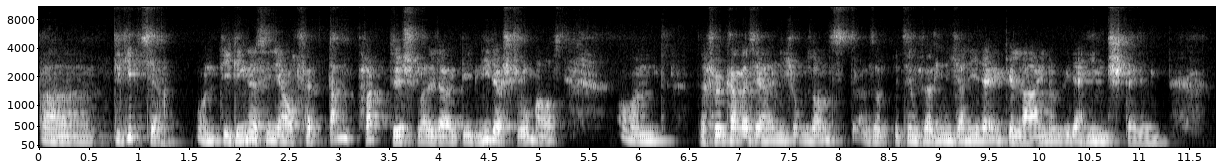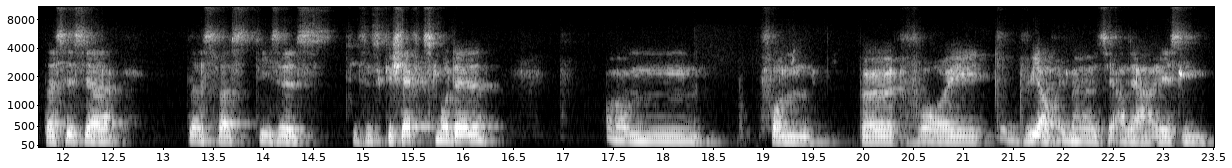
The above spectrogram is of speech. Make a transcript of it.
äh, die gibt es ja. Und die Dinger sind ja auch verdammt praktisch, weil da geht nie der Strom aus. Und dafür kann man sie halt nicht umsonst, also beziehungsweise nicht an jeder Ecke leihen und wieder hinstellen. Das ist ja das, was dieses, dieses Geschäftsmodell um, von Bird, Void und wie auch immer sie alle heißen,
